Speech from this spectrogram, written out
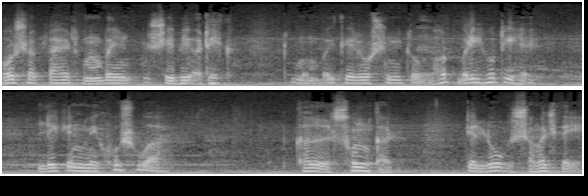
हो सकता है तो मुंबई से भी अधिक। मुंबई की रोशनी तो बहुत बड़ी होती है, लेकिन मैं खुश हुआ कल सुनकर कि लोग समझ गए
